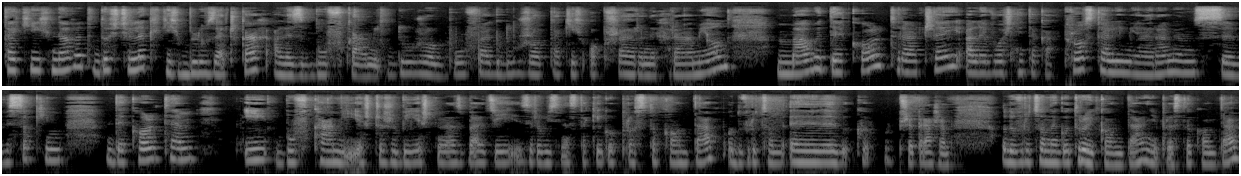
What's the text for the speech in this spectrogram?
takich nawet dość lekkich bluzeczkach, ale z bufkami. Dużo bufek, dużo takich obszernych ramion, mały dekolt raczej, ale właśnie taka prosta linia ramion z wysokim dekoltem i bufkami jeszcze, żeby jeszcze nas bardziej zrobić z nas takiego prostokąta, odwrócone, yy, przepraszam, odwróconego trójkąta, nie prostokąta.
